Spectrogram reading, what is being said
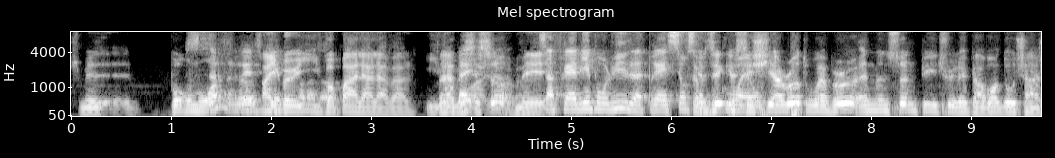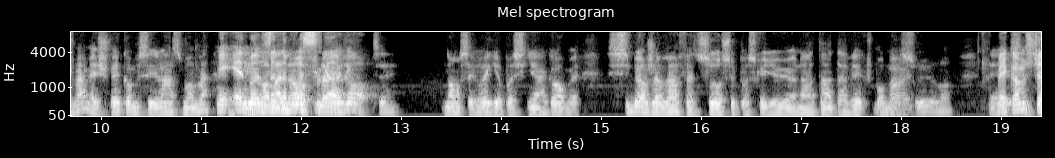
je me, pour Ça moi, là, Ah, il ne va pas aller à Laval. Il ben, va ben, pas c'est aller à ça. Laval. Mais Ça ferait bien pour lui, la pression ça veut dire que c'est. Sherrod, Weber, Edmondson, Petrie. Là, il peut y avoir d'autres changements, mais je fais comme c'est là en ce moment. Mais Edmondson n'a pas signé encore. Non, c'est vrai qu'il n'a pas signé encore, mais si Bergevin a fait ça, c'est parce qu'il y a eu une entente avec, je suis pas mal Ouais. sûr. là. Ben, Euh, comme je te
